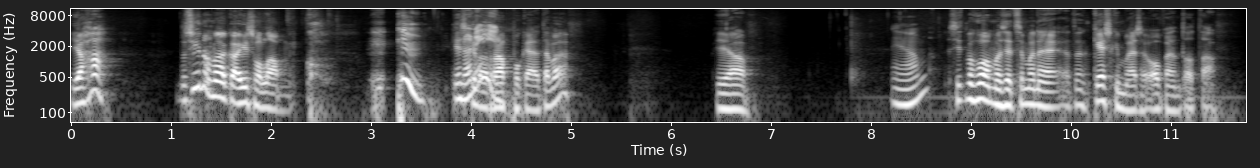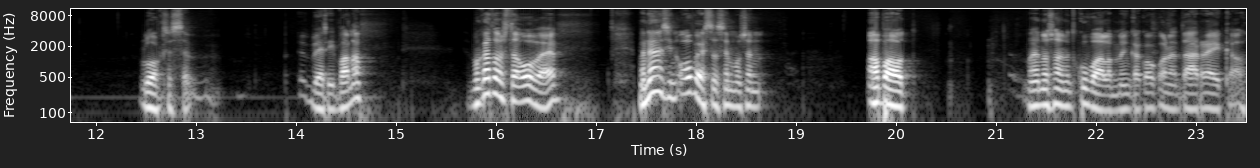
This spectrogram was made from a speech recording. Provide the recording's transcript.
jaha, no siinä on aika iso lammikko. Keskellä No on niin. rappukäytävää. Ja Joo. sitten mä huomasin, että se menee keskimmäisen oven tota, luokse se verivana. Mä katsoin sitä ovea. Mä näen siinä ovessa semmoisen about, mä en osaa nyt kuvailla minkä kokoinen tää reikä on.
